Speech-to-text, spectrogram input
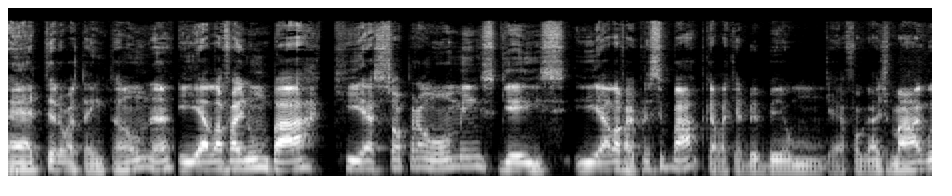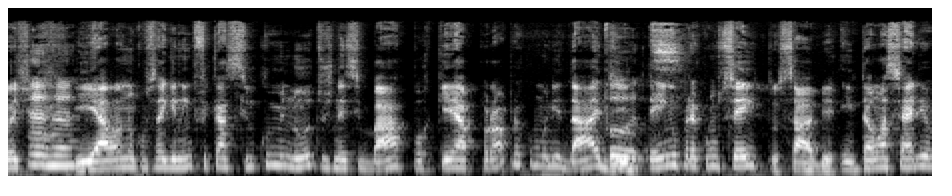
é. hétero até então, né? E ela vai num bar que é só para homens gays. E ela vai para esse bar, porque ela quer beber um. quer afogar as mágoas. Uhum. E ela não consegue nem ficar cinco minutos nesse bar, porque a própria comunidade Puts. tem o preconceito, sabe? Então a série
